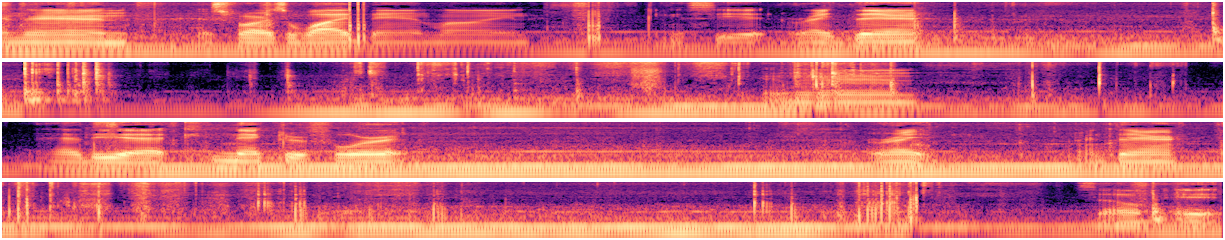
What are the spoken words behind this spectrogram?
And then as far as the wideband line, you can see it right there. And then I have the uh, connector for it right right there. So it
